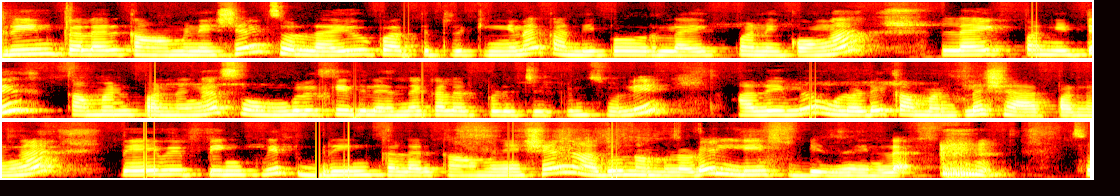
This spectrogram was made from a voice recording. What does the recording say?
green colour combination so live பார்த்துட்டு இருக்கீங்கன்னா கண்டிப்பாக ஒரு லைக் பண்ணிக்கோங்க. லைக் பண்ணிவிட்டு கமெண்ட் பண்ணுங்கள் ஸோ உங்களுக்கு இதில் எந்த கலர் பிடிச்சிருக்குன்னு சொல்லி அதையுமே உங்களுடைய கமெண்ட்டில் ஷேர் பண்ணுங்கள் baby pink with green colour combination அதுவும் நம்மளோட லீஃப் டிசைனில் ஸோ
